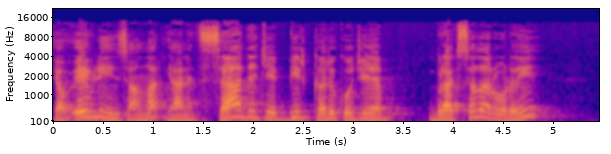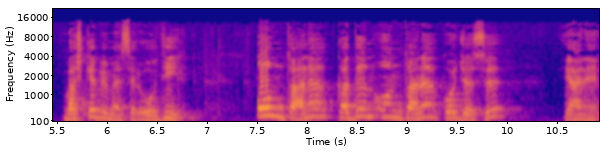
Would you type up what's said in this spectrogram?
Ya evli insanlar yani sadece bir karı kocaya bıraksalar orayı başka bir mesele o değil. 10 tane kadın 10 tane kocası yani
